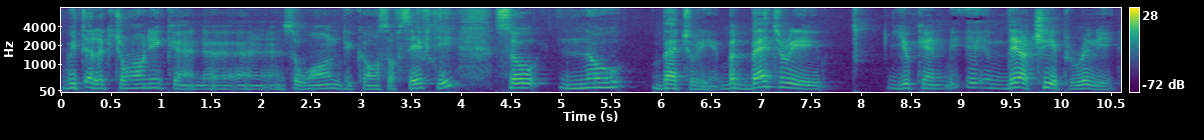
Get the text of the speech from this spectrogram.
with electronic and, and, and so on because of safety. So no battery but battery you can they are cheap really uh,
